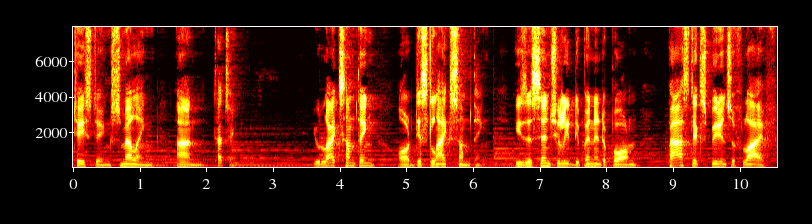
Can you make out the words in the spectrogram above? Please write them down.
tasting, smelling and touching. You like something or dislike something is essentially dependent upon past experience of life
